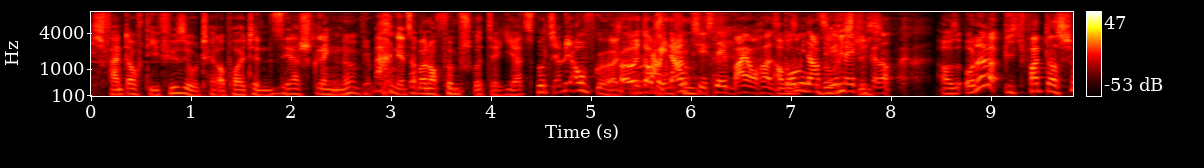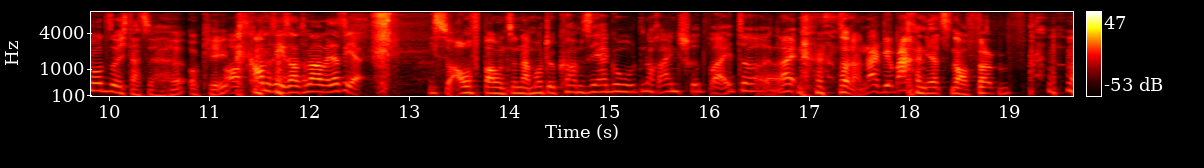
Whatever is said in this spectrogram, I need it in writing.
Ich fand auch die Physiotherapeutin sehr streng. Ne? Wir machen jetzt aber noch fünf Schritte. Jetzt wird ja nicht aufgehört. Voll dominant, sie ist nebenbei auch als Aber so- so richtig. Genau. Also, oder? Ich fand das schon so. Ich dachte, hä, okay. Los, kommen Sie, sonst machen wir das hier. Nicht so aufbauend, so nach Motto, komm, sehr gut, noch einen Schritt weiter. Nein, sondern nein, wir machen jetzt noch fünf.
